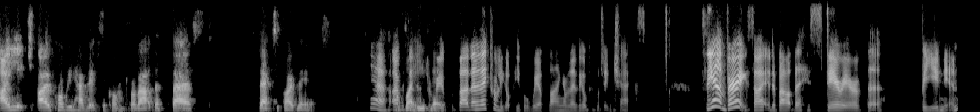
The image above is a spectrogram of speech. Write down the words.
I lit I probably have lipstick on for about the first 35 minutes Yeah, I would my to re but then they've probably got people reapplying, they? They've got people doing checks. So yeah, I'm very excited about the hysteria of the reunion.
